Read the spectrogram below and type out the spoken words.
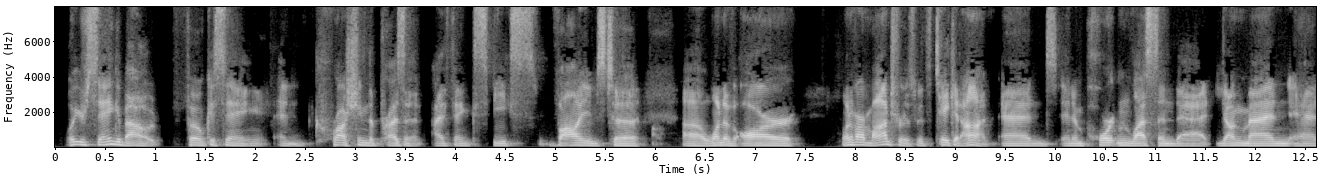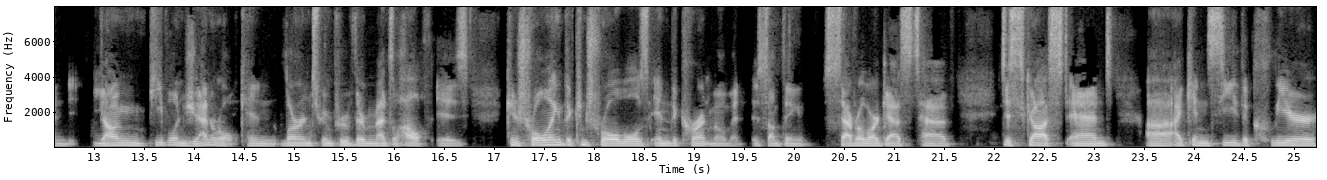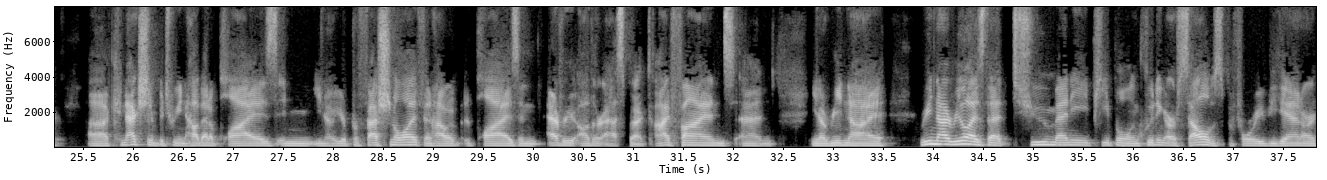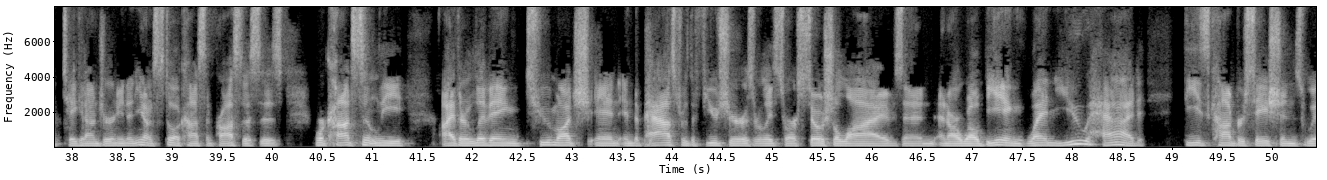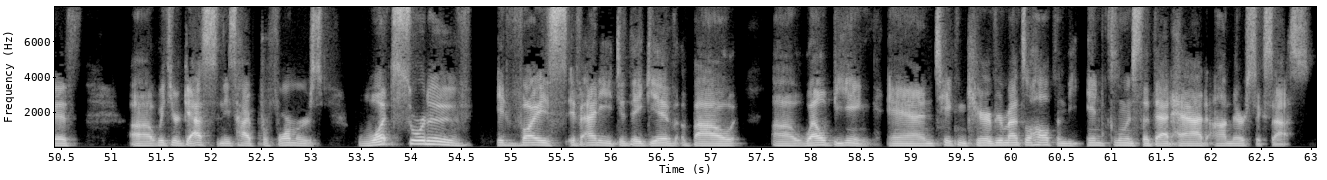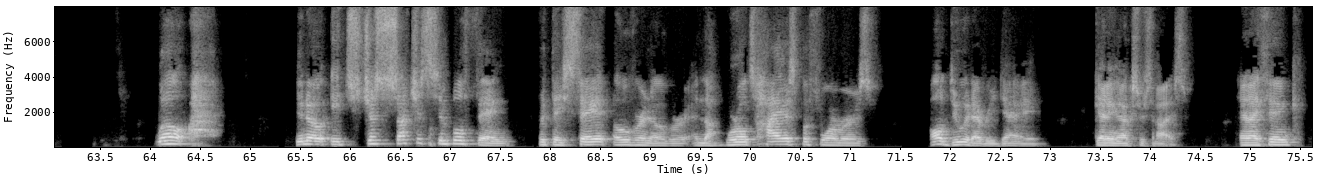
What you're saying about focusing and crushing the present, I think speaks volumes to uh, one of our one of our mantras with take it on and an important lesson that young men and young people in general can learn to improve their mental health is controlling the controllables in the current moment is something several of our guests have discussed. And uh, i can see the clear uh, connection between how that applies in you know your professional life and how it applies in every other aspect i find. And you know reed and i Reed and I realized that too many people, including ourselves, before we began our take it on journey, and you know, it's still a constant process, is we're constantly either living too much in in the past or the future as it relates to our social lives and and our well-being. When you had these conversations with uh, with your guests and these high performers, what sort of advice, if any, did they give about uh, well-being and taking care of your mental health and the influence that that had on their success? Well, you know, it's just such a simple thing, but they say it over and over. And the world's highest performers all do it every day, getting exercise. And I think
